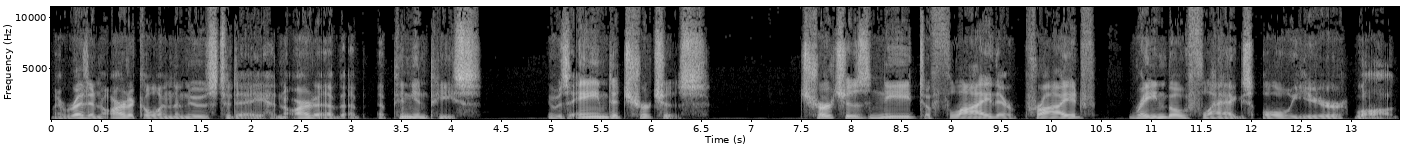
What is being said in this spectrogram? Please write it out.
I read an article in the news today, an art, a, a, opinion piece. It was aimed at churches. Churches need to fly their pride rainbow flags all year long.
